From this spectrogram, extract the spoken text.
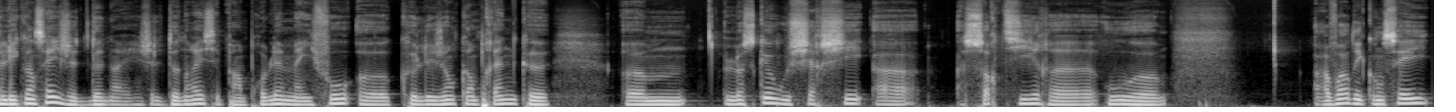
les conseils, je le donnerai, je le donnerai, c'est pas un problème, mais il faut euh, que les gens comprennent que euh, lorsque vous cherchez à, à sortir ou euh, avoir des conseils,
